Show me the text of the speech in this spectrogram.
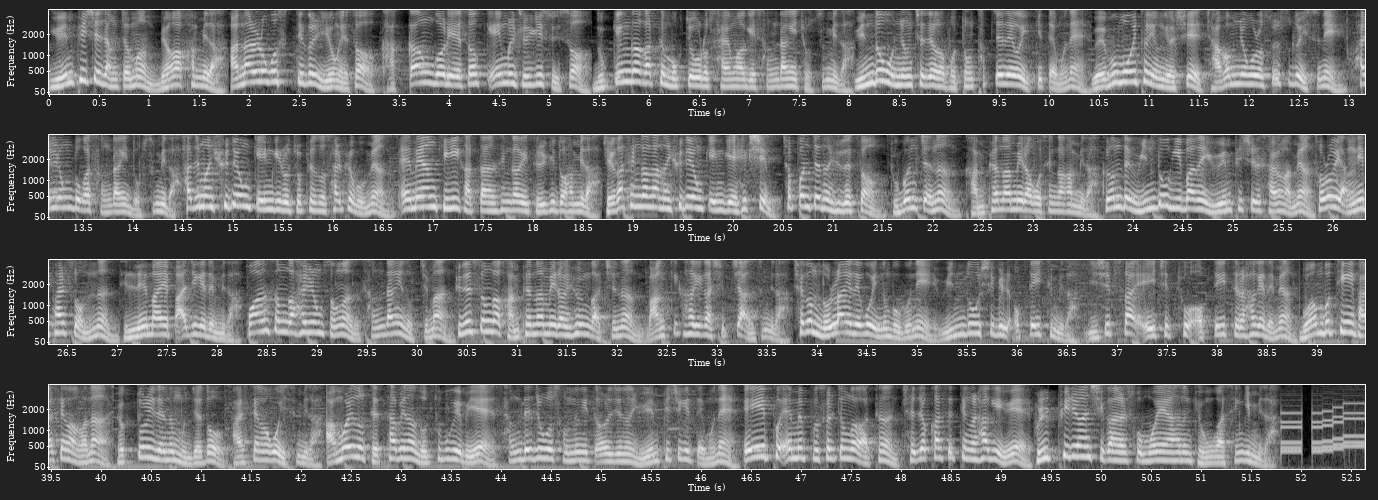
UMPC의 장점은 명확합니다. 아날로그 스틱을 이용해서 가까운 거리에서 게임을 즐길 수 있어 눕겐과 같은 목적으로 사용하기 상당히 좋습니다. 윈도우 운영체제가 보통 탑재되어 있기 때문에 외부 모니터 연결 시 작업용으로 쓸 수도 있으니 활용도가 상당히 높습니다. 하지만 휴대용 게임기로 좁혀서 살펴보면 애매한 기기 같다는 생각이 들기도 합니다. 제가 생각하는 휴대용 게임기의 핵심 첫 번째는 휴대성, 두 번째는 간편함이라고 생각합니다. 그런데 윈도우 기반의 UMPC를 사용하면 서로 양립할 수 없는 딜레마에 빠지게 됩니다. 호환성과 활용성은 상당히 높지만 휴대성과 간편함이란 효용 가치는 만끽하기가 쉽지 않습니다. 최근 논란이 되고 있는 부분이 윈도우 11 업데이트입니다. 24H2 업데이트를 하게 되면 무한 부팅이 발생하거나 벽돌이 되는 문제도 발생하고 있습니다. 아무래도 데스탑이나 노트북에 비해 상대적으로 성능이 떨어지는 UMPC이기 때문에 AF, MF 설정과 같은 최적화 세팅을 하기 위해 불필요한 시간을 소모해야 하는 경우가 생깁니다.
